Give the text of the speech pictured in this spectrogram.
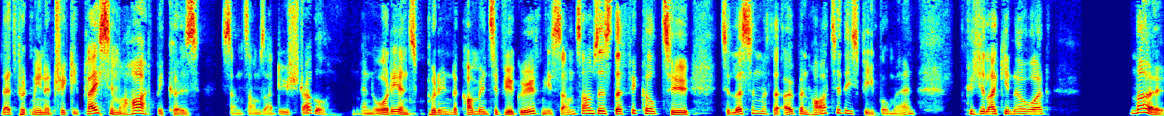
that's put me in a tricky place in my heart because sometimes I do struggle. And audience, put in the comments if you agree with me. Sometimes it's difficult to to listen with an open heart to these people, man. Because you're like, you know what? No,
